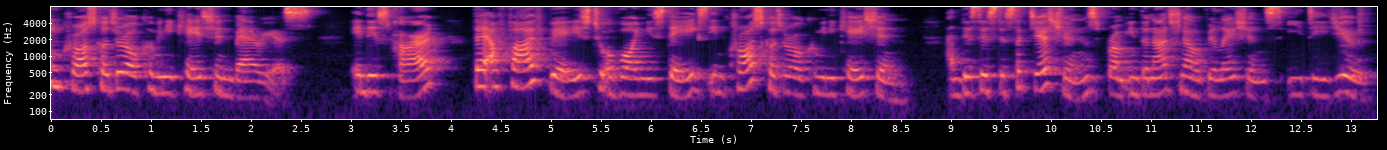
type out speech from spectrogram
Overcoming cross-cultural communication barriers. In this part, there are five ways to avoid mistakes in cross-cultural communication, and this is the suggestions from International Relations EDU.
